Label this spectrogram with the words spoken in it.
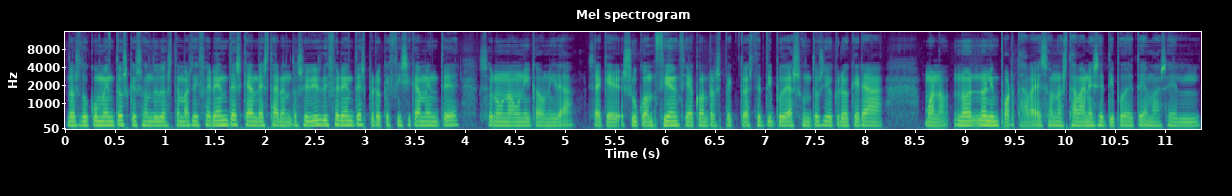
dos documentos que son de dos temas diferentes, que han de estar en dos series diferentes, pero que físicamente son una única unidad. O sea que su conciencia con respecto a este tipo de asuntos yo creo que era, bueno, no, no, le importaba eso, no estaba en ese tipo de temas. Él,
